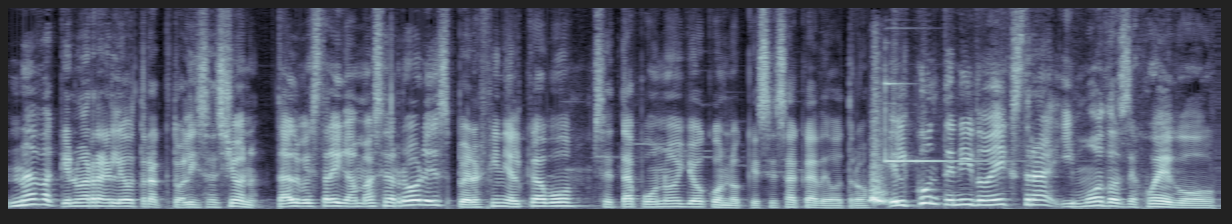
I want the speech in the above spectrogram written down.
Nada que no arregle otra actualización, tal vez traiga más errores, pero al fin y al cabo se tapa un hoyo con lo que se saca de otro. El contenido extra y modos de juego.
